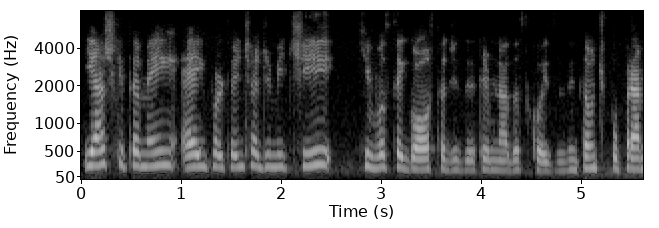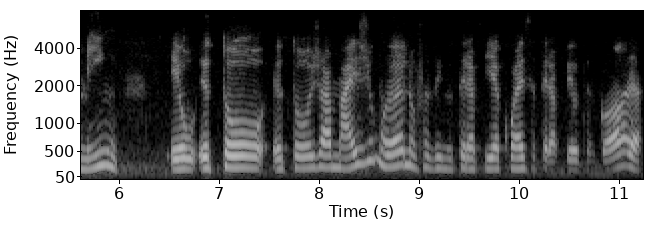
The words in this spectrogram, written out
E acho que também é importante admitir que você gosta de determinadas coisas. Então, tipo, para mim, eu, eu, tô, eu tô já há mais de um ano fazendo terapia com essa terapeuta agora.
